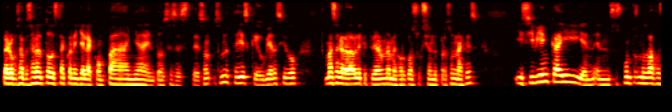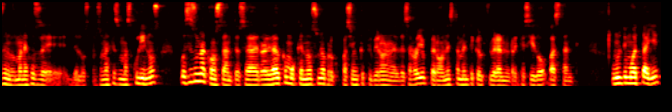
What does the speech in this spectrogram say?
pero pues a pesar de todo está con ella, la acompaña, entonces este, son, son detalles que hubiera sido más agradable que tuvieran una mejor construcción de personajes. Y si bien cae en, en, sus puntos más bajos en los manejos de, de, los personajes masculinos, pues es una constante. O sea, en realidad como que no es una preocupación que tuvieron en el desarrollo, pero honestamente creo que hubieran enriquecido bastante. Un último detalle,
